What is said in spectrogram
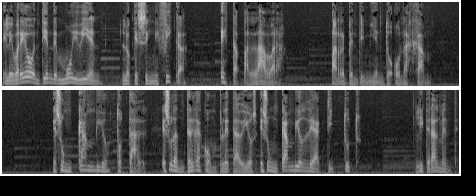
El hebreo entiende muy bien lo que significa esta palabra arrepentimiento o Naham. Es un cambio total, es una entrega completa a Dios, es un cambio de actitud, literalmente.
